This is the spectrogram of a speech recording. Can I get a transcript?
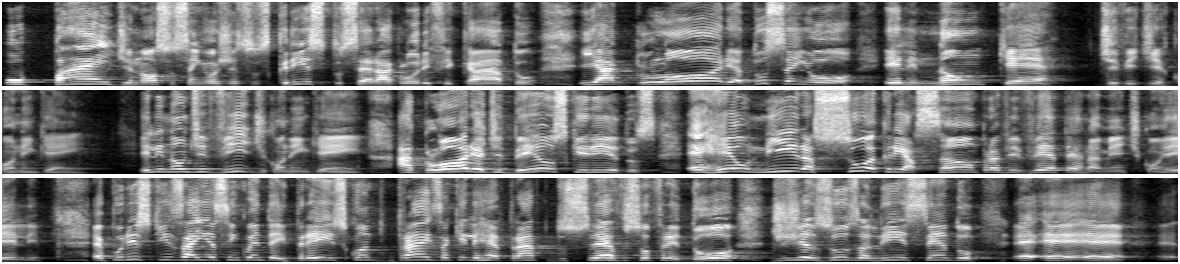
o Pai de nosso Senhor Jesus Cristo será glorificado, e a glória do Senhor ele não quer dividir com ninguém. Ele não divide com ninguém. A glória de Deus, queridos, é reunir a sua criação para viver eternamente com Ele. É por isso que Isaías 53, quando traz aquele retrato do servo sofredor, de Jesus ali sendo, é, é, é, é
